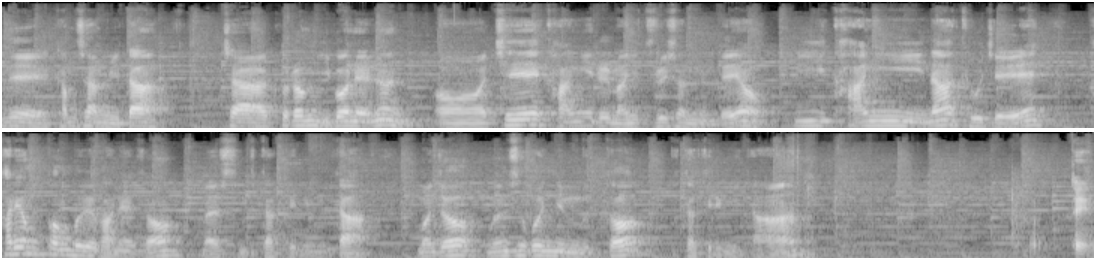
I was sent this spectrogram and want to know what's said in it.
네, 감사합니다. 자, 그럼 이번에는 어, 제 강의를 많이 들으셨는데요. 이 강의나 교재의 활용 방법에 관해서 말씀 부탁드립니다. 먼저 문수건님부터 부탁드립니다. 네,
